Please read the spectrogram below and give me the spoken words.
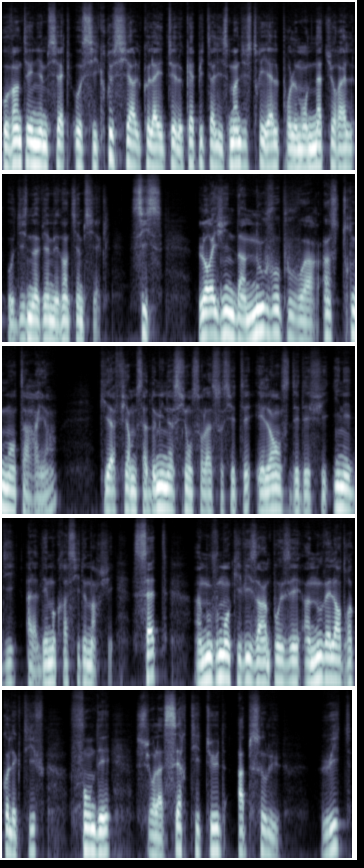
au XXIe siècle aussi cruciale que l'a été le capitalisme industriel pour le monde naturel au XIXe et XXe siècle. 6. L'origine d'un nouveau pouvoir instrumentarien qui affirme sa domination sur la société et lance des défis inédits à la démocratie de marché. 7. Un mouvement qui vise à imposer un nouvel ordre collectif fondé sur la certitude absolue 8.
